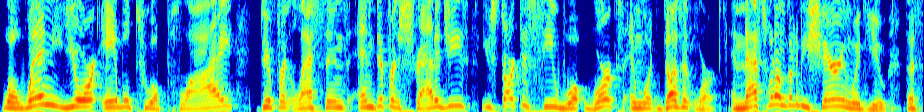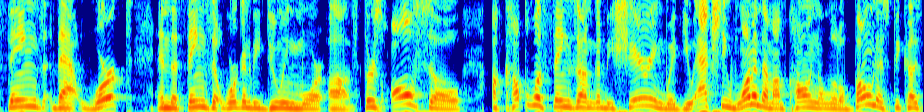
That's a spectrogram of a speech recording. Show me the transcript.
Well, when you're able to apply different lessons and different strategies, you start to see what works and what doesn't work. And that's what I'm going to be sharing with you the things that worked and the things that we're going to be doing more of. There's also a couple of things that I'm going to be sharing with you. Actually, one of them I'm calling a little bonus because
